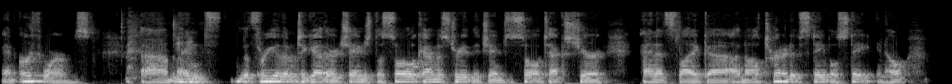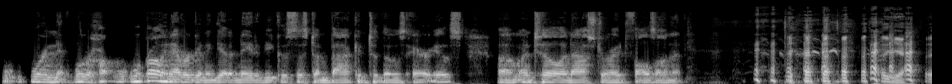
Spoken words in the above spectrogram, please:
and earthworms. Um, and the three of them together change the soil chemistry, they change the soil texture, and it's like uh, an alternative stable state. You know, we're ne- we're we're probably never going to get a native ecosystem back into those areas um, until an asteroid falls on it. yeah.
